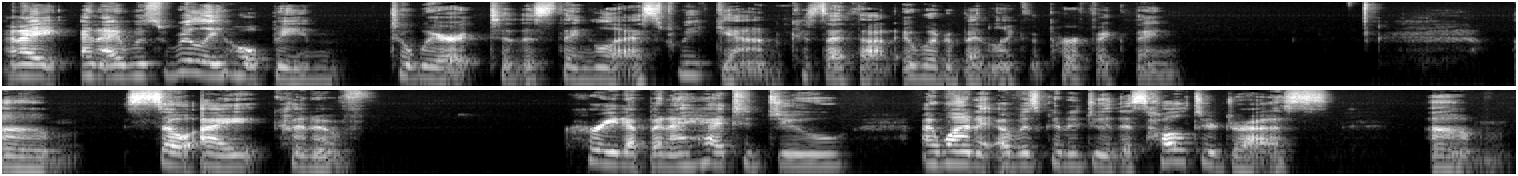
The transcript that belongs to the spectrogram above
and i and i was really hoping to wear it to this thing last weekend because i thought it would have been like the perfect thing um so i kind of hurried up and I had to do, I wanted, I was going to do this halter dress. Um,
